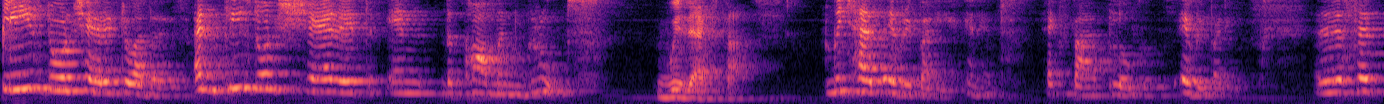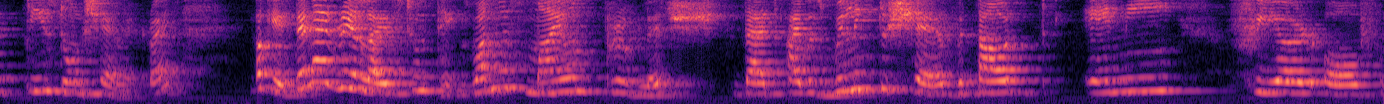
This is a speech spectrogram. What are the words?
Please don't share it to others, and please don't share it in the common groups With expats. which has everybody in it expats, locals, everybody. And they just said, please don't share it, right? Okay, then I realized two things. One was my own privilege that I was willing to share without any fear of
